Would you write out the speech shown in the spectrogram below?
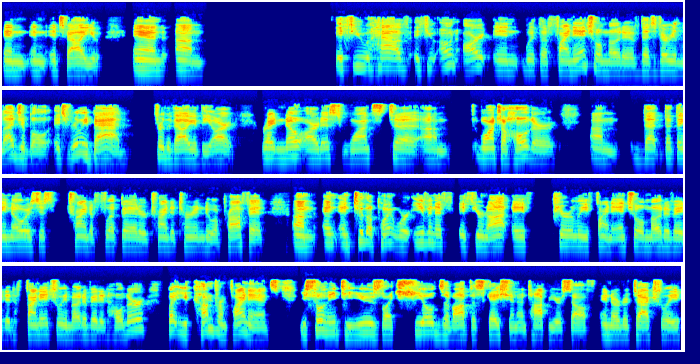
in in its value. And if you have if you own art in with a financial motive that's very legible, it's really bad for the value of the art, right? No artist wants to um, wants a holder um, that that they know is just trying to flip it or trying to turn it into a profit. Um, and and to the point where even if if you're not a purely financial motivated financially motivated holder but you come from finance you still need to use like shields of obfuscation on top of yourself in order to actually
